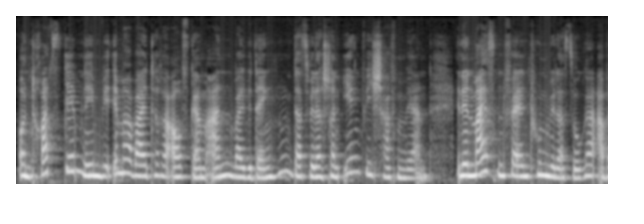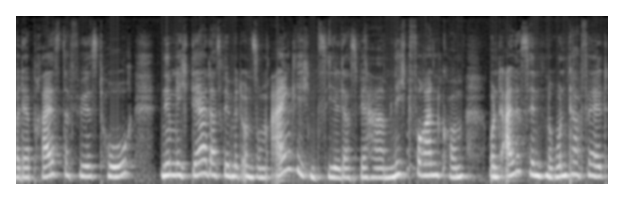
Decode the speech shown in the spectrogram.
Und trotzdem nehmen wir immer weitere Aufgaben an, weil wir denken, dass wir das schon irgendwie schaffen werden. In den meisten Fällen tun wir das sogar, aber der Preis dafür ist hoch, nämlich der, dass wir mit unserem eigentlichen Ziel, das wir haben, nicht vorankommen und alles hinten runterfällt,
